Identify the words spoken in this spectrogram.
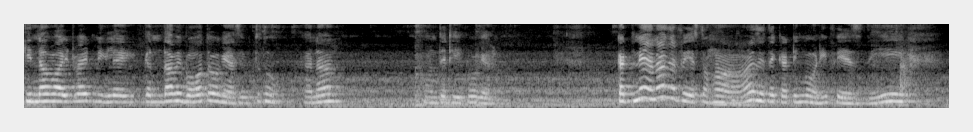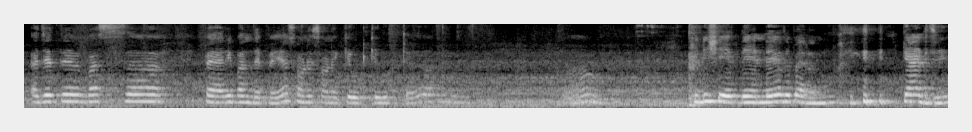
ਕਿੰਨਾ ਵਾਈਟ ਵਾਈਟ ਨਿਕਲੇ ਗੰਦਾ ਵੀ ਬਹੁਤ ਹੋ ਗਿਆ ਸੀ ਉੱਤ ਤੋਂ, ਹੈਨਾ? ਹੁਣ ਤੇ ਠੀਕ ਹੋ ਗਿਆ। ਕੱਟਨੇ ਆ ਨਾ ਜੇ ਫੇਸ ਤੋਂ? ਹਾਂ ਜੇ ਤੇ ਕਟਿੰਗ ਹੋਣੀ ਫੇਸ ਦੀ। ਅਜੇ ਤੇ ਬਸ ਪੈਰ ਹੀ ਬੰਦੇ ਪਏ ਆ ਸੋਹਣੇ ਸੋਹਣੇ ਕਿਊਟ ਕਿਊਟ ਕਿੰਨੀ ਸ਼ੇਪ ਦੇਣ ਦੇ ਉਹਦੇ ਪੈਰਾਂ ਨੂੰ। ਘੈਂਟ ਜੀ।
